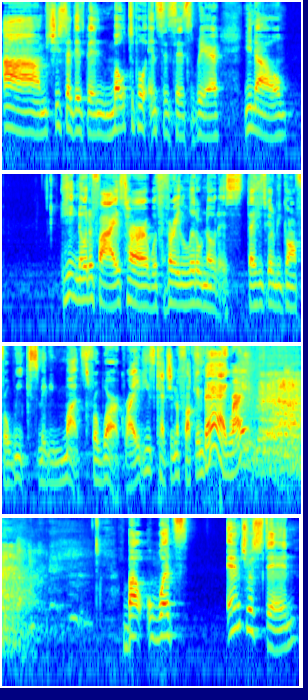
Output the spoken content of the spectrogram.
Um, she said there's been multiple instances where, you know, he notifies her with very little notice that he's going to be gone for weeks, maybe months for work, right? He's catching the fucking bag, right? but what's interesting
